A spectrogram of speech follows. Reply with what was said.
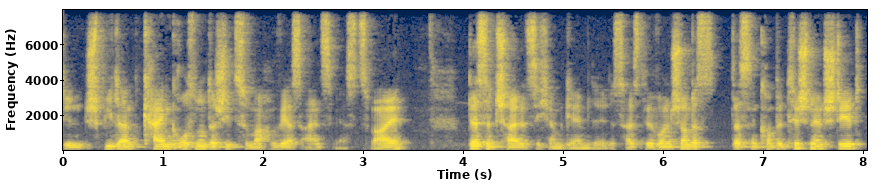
den Spielern keinen großen Unterschied zu machen, wer ist eins, wer ist zwei. Das entscheidet sich am Game Day. Das heißt, wir wollen schon, dass, dass eine Competition entsteht,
